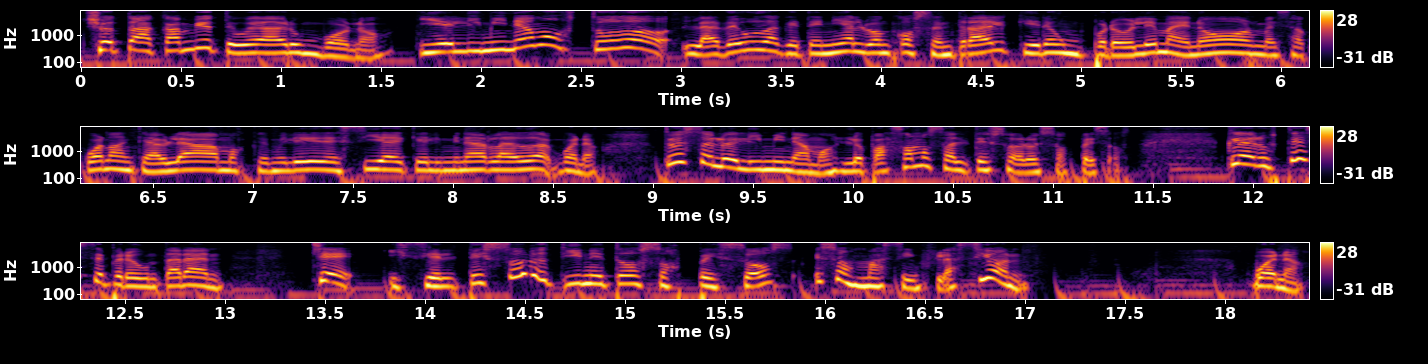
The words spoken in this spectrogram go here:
Yo a cambio te voy a dar un bono. Y eliminamos toda la deuda que tenía el Banco Central, que era un problema enorme. ¿Se acuerdan que hablábamos, que Milei decía hay que eliminar la deuda? Bueno, todo eso lo eliminamos, lo pasamos al Tesoro, esos pesos. Claro, ustedes se preguntarán, che, ¿y si el Tesoro tiene todos esos pesos? Eso es más inflación. Bueno,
